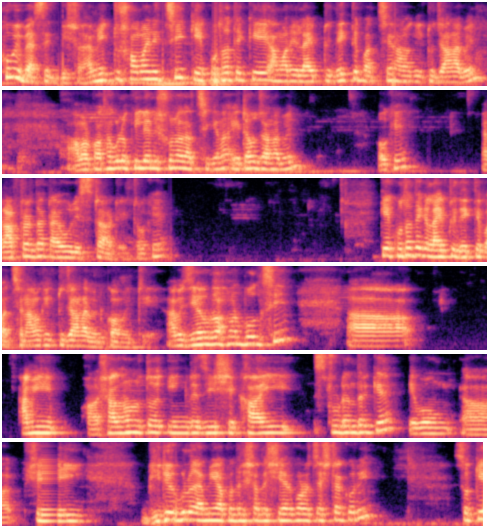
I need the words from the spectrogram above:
খুবই বেসিক বিষয়। আমি একটু সময় নিচ্ছি, কে কোথা থেকে আমার এই লাইভটি দেখতে পাচ্ছেন, আমাকে একটু জানাবেন। আমার কথাগুলো ক্লিয়ারলি শোনা যাচ্ছে কিনা, এটাও জানাবেন okay and after that, i will start it okay কে কোথা থেকে লাইভটি দেখতে পাচ্ছেন, আমাকে একটু জানাবেন কমেন্টে আমি জিয়াউর রহমান বলছি আমি সাধারণত ইংরেজি শেখাই স্টুডেন্টদেরকে এবং সেই ভিডিওগুলো আমি আপনাদের সাথে শেয়ার করার চেষ্টা করি। সো কে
